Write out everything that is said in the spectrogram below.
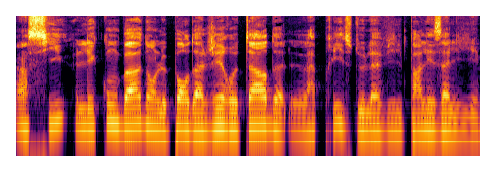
Ainsi, les combats dans le port d'Alger retardent la prise de la ville par les Alliés.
